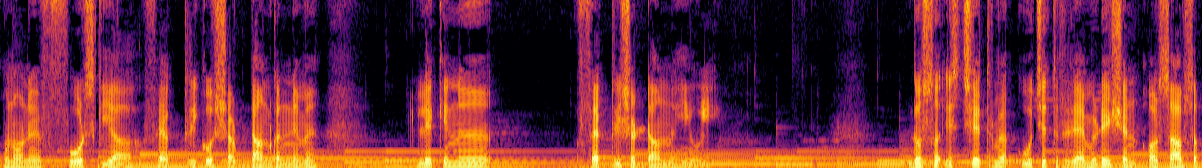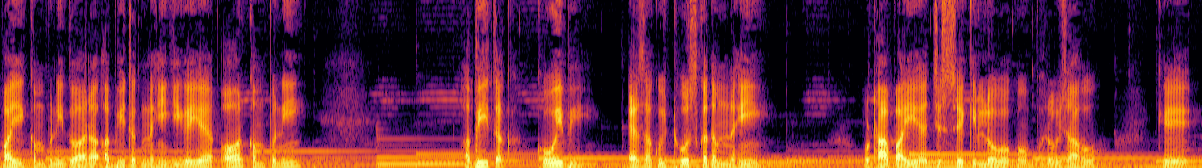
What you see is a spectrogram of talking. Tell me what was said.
उन्होंने फोर्स किया फैक्ट्री को शट डाउन करने में, लेकिन फैक्ट्री शट डाउन नहीं हुई। दोस्तों, इस क्षेत्र में उचित रेमिडेशन और साफ़ सफ़ाई कंपनी द्वारा अभी तक नहीं की गई है और कंपनी अभी तक कोई भी ऐसा कोई ठोस कदम नहीं उठा पाई है जिससे कि लोगों को भरोसा हो कि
